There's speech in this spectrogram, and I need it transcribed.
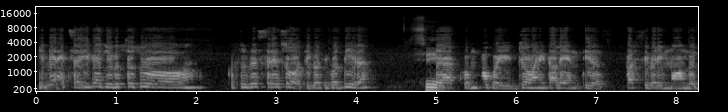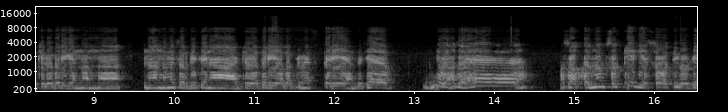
In Venezia gli piace questo suo questo essere esotico, si può dire? Sì. Cioè, un po' quei giovani talenti da sparsi per il mondo, giocatori che non, non hanno mai esordito in A, giocatori alla prima esperienza. Cioè, non so, è non so, quel non so che di esotico che,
